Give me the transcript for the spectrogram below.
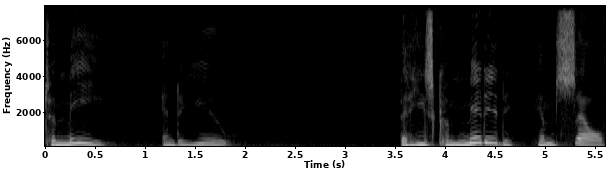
to me and to you. That he's committed himself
